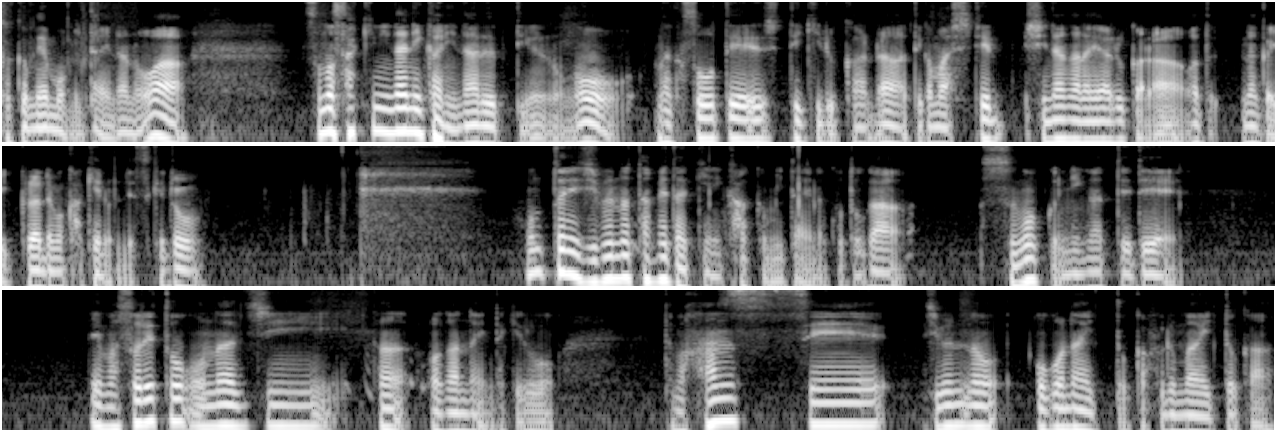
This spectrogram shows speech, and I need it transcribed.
書くメモみたいなのはその先に何かになるっていうのをなんか想定できるからてかまあしてしながらやるからなんかいくらでも書けるんですけど本当に自分のためだけに書くみたいなことがすごく苦手ででまあそれと同じかわかんないんだけど多分反省自分の行いとか振る舞いとか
